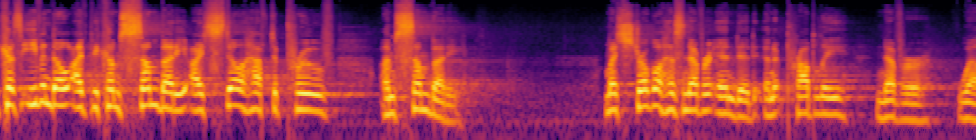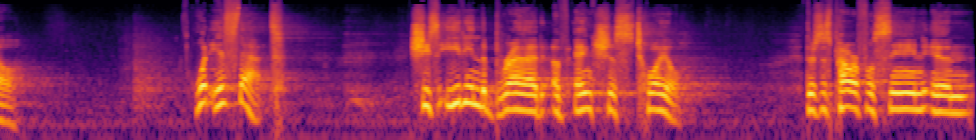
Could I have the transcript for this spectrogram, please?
because even though I've become somebody, I still have to prove I'm somebody. My struggle has never ended, and it probably never will. What is that? She's eating the bread of anxious toil. There's this powerful scene in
